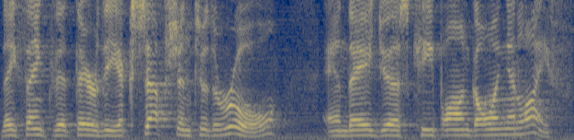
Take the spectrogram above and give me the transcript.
They think that they're the exception to the rule and they just keep on going in life.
